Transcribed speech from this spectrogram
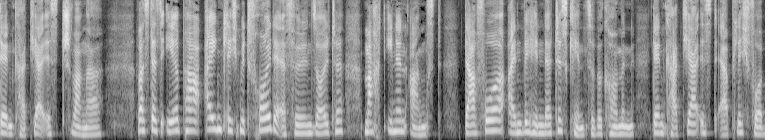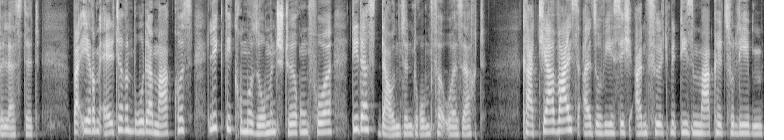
denn Katja ist schwanger. Was das Ehepaar eigentlich mit Freude erfüllen sollte, macht ihnen Angst, davor ein behindertes Kind zu bekommen, denn Katja ist erblich vorbelastet. Bei ihrem älteren Bruder Markus liegt die Chromosomenstörung vor, die das Down-Syndrom verursacht. Katja weiß also, wie es sich anfühlt, mit diesem Makel zu leben,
